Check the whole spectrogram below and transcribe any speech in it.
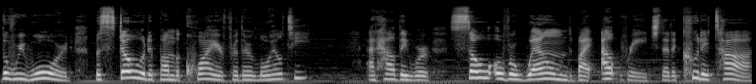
The reward bestowed upon the choir for their loyalty, at how they were so overwhelmed by outrage that a coup d'etat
